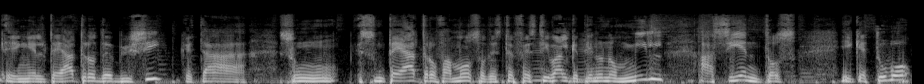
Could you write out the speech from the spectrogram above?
en el Teatro de Bussy, que está, es un, es un teatro famoso de este festival que tiene unos mil asientos y que estuvo,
